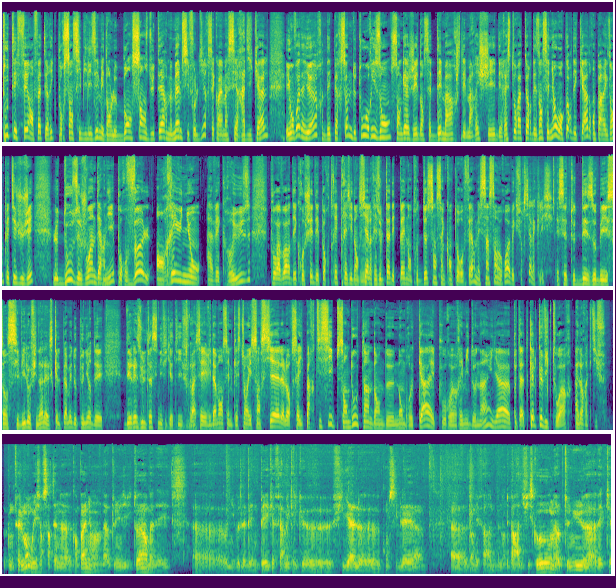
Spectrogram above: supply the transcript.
Tout est fait en fait, Eric, pour sensibiliser, mais dans le bon sens du terme, même s'il faut le dire, c'est quand même assez radical. Et on voit d'ailleurs des personnes de tout horizon s'engager dans cette démarche, des maraîchers, des restaurateurs, des enseignants ou encore des cadres ont par exemple été jugés le 12 juin dernier pour vol en réunion avec ruse, pour avoir décroché des portraits présidentiels. Mmh. Résultat des peines entre 250 euros ferme et 500 euros avec sursis à la clé. Et cette désobéissance civile, au final, est-ce qu'elle permet d'obtenir des, des résultats significatifs? Bah, C'est évidemment, c'est une question essentielle alors ça y participe sans doute hein, dans de nombreux cas. Et pour euh, Rémi Donin, il y a peut-être quelques victoires à leur actif. Ponctuellement, oui, sur certaines euh, campagnes, on a obtenu des victoires. Bah, euh, au niveau de la BNP qui a fermé quelques filiales qu'on ciblait dans, les, paradis fiscaux. On a obtenu avec,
